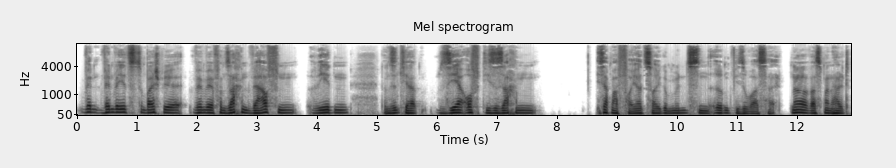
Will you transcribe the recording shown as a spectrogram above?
wenn wenn wir jetzt zum Beispiel, wenn wir von Sachen werfen reden, dann sind ja sehr oft diese Sachen, ich sag mal Feuerzeuge, Münzen, irgendwie sowas halt, ne, was man halt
